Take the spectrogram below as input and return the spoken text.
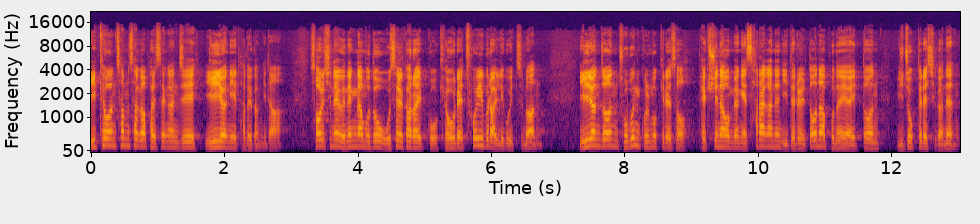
이태원 참사가 발생한 지 1년이 다 돼갑니다. 서울 시내 은행나무도 옷을 갈아입고 겨울에 초입을 알리고 있지만 1년 전 좁은 골목길에서 159명의 사랑하는 이들을 떠나보내야 했던 유족들의 시간은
